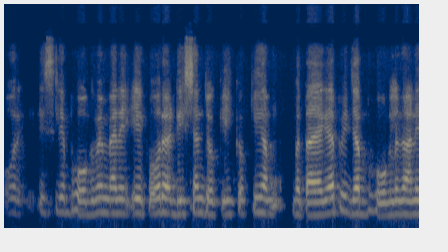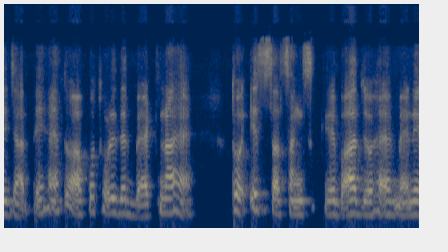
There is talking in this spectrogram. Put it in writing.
और इसलिए भोग में मैंने एक और एडिशन जो की, क्योंकि हम बताया गया कि जब भोग लगाने जाते हैं तो आपको थोड़ी देर बैठना है। तो इस सत्संग के बाद जो है मैंने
